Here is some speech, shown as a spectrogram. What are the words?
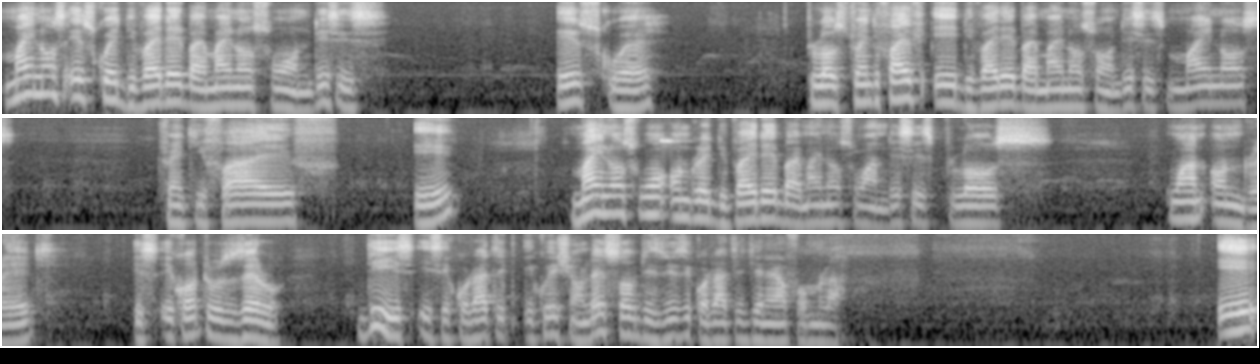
Minus a squared divided by minus 1. This is a squared plus 25a divided by minus 1. This is minus 25a minus 100 divided by minus 1. This is plus 100 is equal to 0. This is a quadratic equation. Let's solve this using quadratic general formula. A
